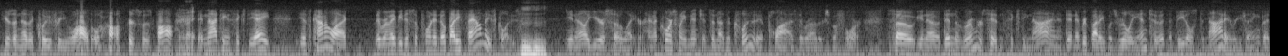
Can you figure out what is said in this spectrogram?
"Here's another clue for you all," the walrus was Paul. Right. In 1968, it's kind of like they were maybe disappointed nobody found these clues hmm you know, a year or so later. And of course, when he mentions another clue, it implies there were others before. So, you know, then the rumors hit in 69, and then everybody was really into it, and the Beatles denied everything. But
